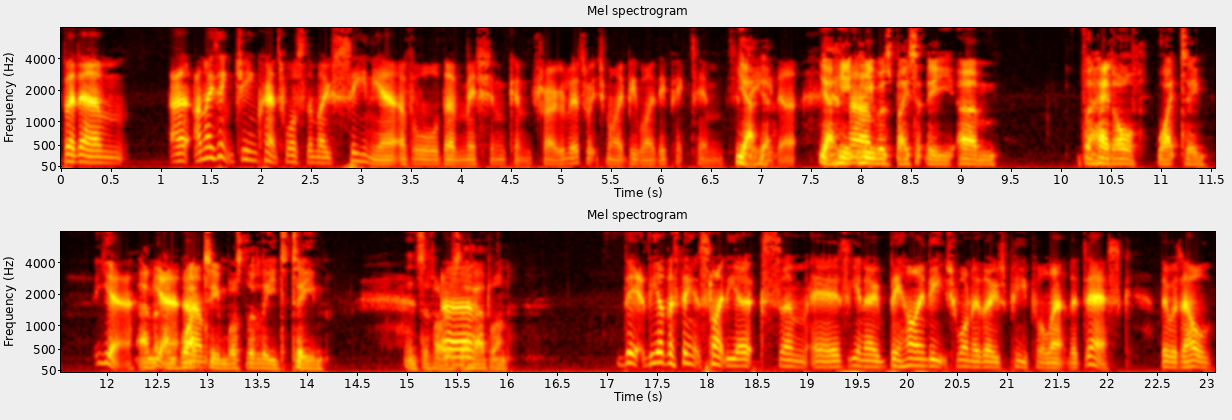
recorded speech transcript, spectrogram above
but, um, uh, and I think Gene Kranz was the most senior of all the mission controllers, which might be why they picked him to Yeah, be yeah. the, Yeah, he he Um, was basically um, the head of White Team, yeah, and, yeah, and White um, Team was the lead team, insofar as Uh, they had one. the the other thing that's slightly irksome is, you know, behind each one of those people at the desk, there was a whole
